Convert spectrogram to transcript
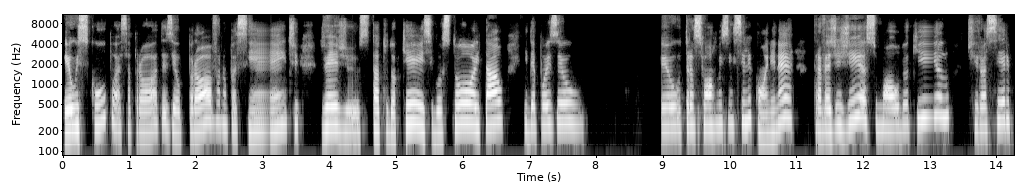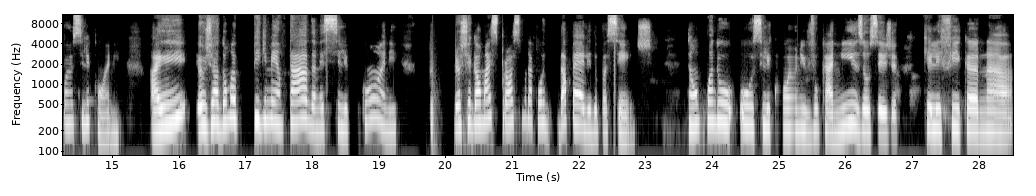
eu esculpo essa prótese, eu provo no paciente, vejo se está tudo ok, se gostou e tal, e depois eu eu transformo isso em silicone, né? Através de gesso, moldo aquilo, tiro a cera e ponho o silicone. Aí eu já dou uma pigmentada nesse silicone para eu chegar o mais próximo da cor da pele do paciente. Então, quando o silicone vulcaniza, ou seja, que ele fica na,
